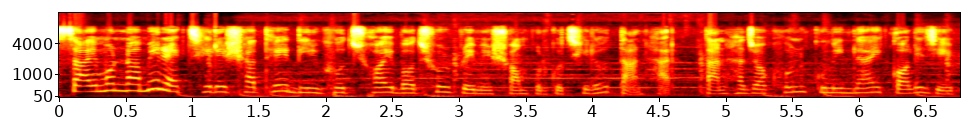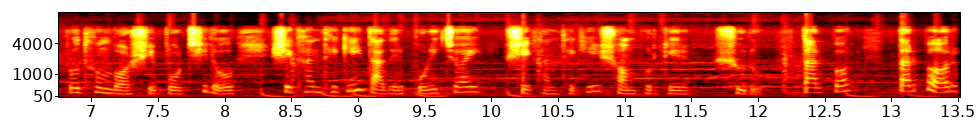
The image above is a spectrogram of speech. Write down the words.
সাইমন নামের এক ছেলের সাথে দীর্ঘ ছয় বছর প্রেমের সম্পর্ক ছিল তানহার। তানহা যখন কুমিল্লায় কলেজে প্রথম বর্ষে পড়ছিল, সেখান থেকেই তাদের পরিচয়, সেখান থেকেই সম্পর্কের শুরু। তারপর তারপর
